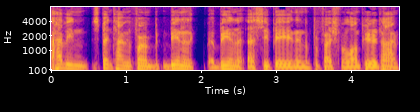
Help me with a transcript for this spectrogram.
having spent time in the firm, being a being a CPA and in the profession for a long period of time,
